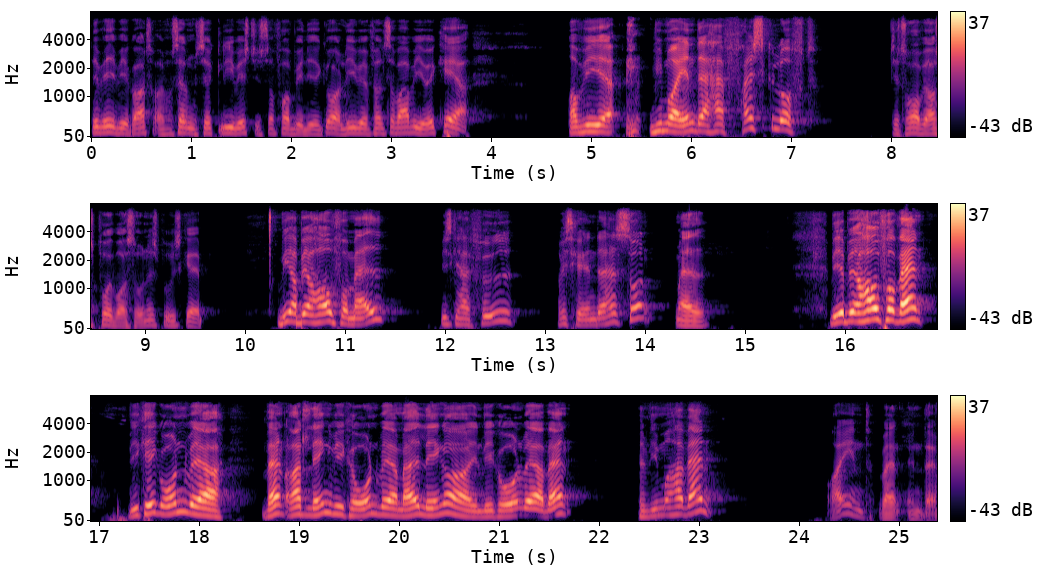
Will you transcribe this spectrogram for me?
Det ved vi godt, og selvom vi ikke lige vidste det, så får vi det gjort lige i hvert fald, så var vi jo ikke her. Og vi, er, vi må endda have frisk luft. Det tror vi også på i vores sundhedsbudskab. Vi har behov for mad. Vi skal have føde, og vi skal endda have sund mad. Vi har behov for vand. Vi kan ikke undvære vand ret længe. Vi kan undvære mad længere, end vi kan undvære vand. Men vi må have vand. rent vand endda.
